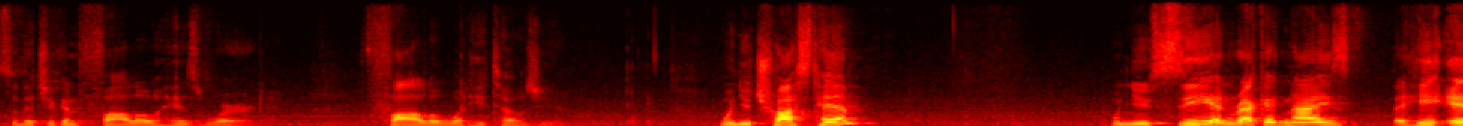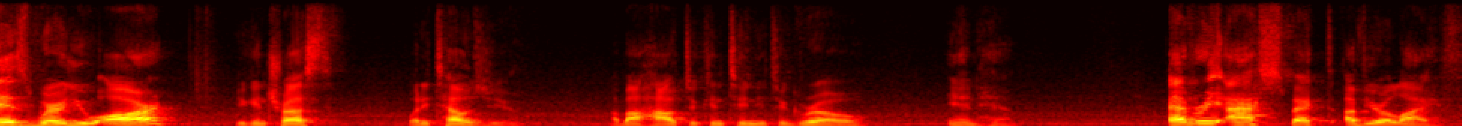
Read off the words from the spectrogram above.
so that you can follow His word. Follow what He tells you. When you trust Him, when you see and recognize that He is where you are, you can trust what He tells you about how to continue to grow in Him. Every aspect of your life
